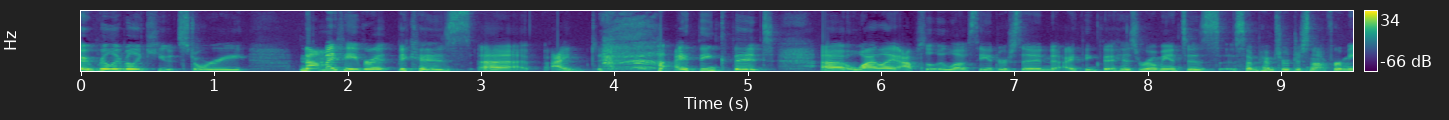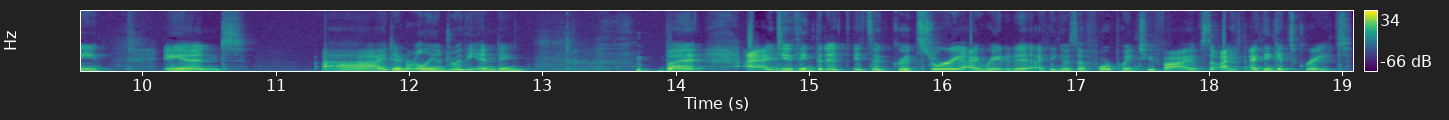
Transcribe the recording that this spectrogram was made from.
a really, really cute story. Not my favorite because uh, I, I think that uh, while I absolutely love Sanderson, I think that his romances sometimes are just not for me. And uh, I didn't really enjoy the ending. but I, I, do think that it, it's a good story. I rated it, I think it was a 4.25. So I, I think it's great.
